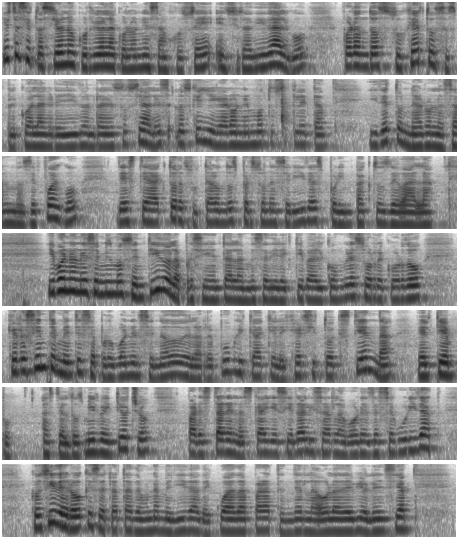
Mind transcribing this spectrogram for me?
Y esta situación ocurrió en la colonia San José, en Ciudad Hidalgo. Fueron dos sujetos, explicó el agredido en redes sociales, los que llegaron en motocicleta y detonaron las armas de fuego. De este acto resultaron dos personas heridas por impactos de bala. Y bueno, en ese mismo sentido, la presidenta de la mesa directiva del Congreso recordó que recientemente se aprobó en el Senado de la República que el ejército extienda el tiempo hasta el 2028 para estar en las calles y realizar labores de seguridad. Consideró que se trata de una medida adecuada para atender la ola de violencia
